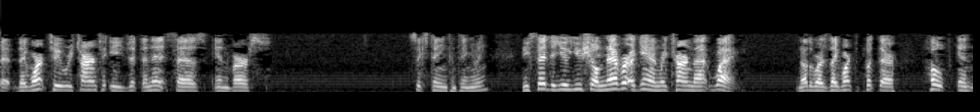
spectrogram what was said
uh, they weren't to return to Egypt, and then it says in verse 16, continuing, he said to you, You shall never again return that way. In other words, they weren't to put their hope in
